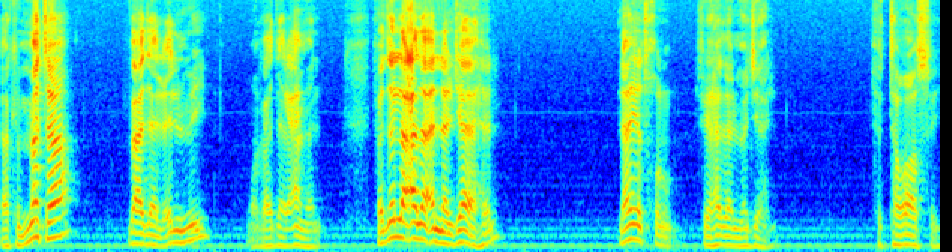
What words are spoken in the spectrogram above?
لكن متى؟ بعد العلم وبعد العمل. فدل على أن الجاهل لا يدخل في هذا المجال في التواصي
